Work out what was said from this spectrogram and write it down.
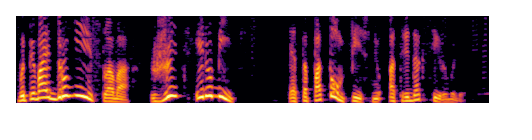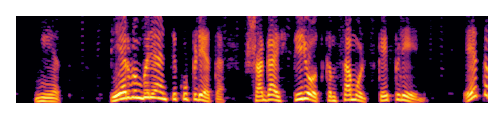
выпивает другие слова Жить и любить. Это потом песню отредактировали. Нет, в первом варианте куплета «Шагай вперед, комсомольское племя» это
